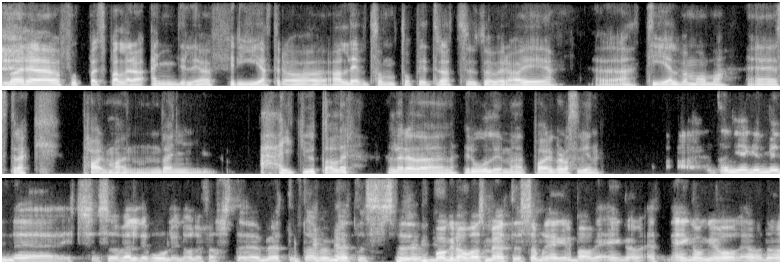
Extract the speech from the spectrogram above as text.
Men Når uh, fotballspillere endelig er fri etter å ha levd som toppidrettsutøvere i eh, ti-elleve uh, måneder strekk, tar man den helt ut, eller? Eller er det rolig med et par glass vin? Den gjengen min er ikke så veldig rolig når det først møtes. Da. Vi møtes, mange av oss møtes som regel bare én gang, gang, i året, og da,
